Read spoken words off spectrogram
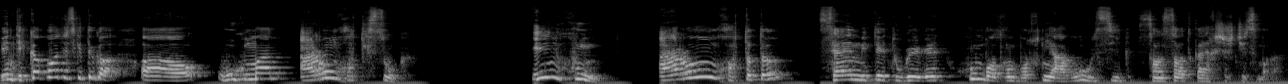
Энэ Декаполис гэдэг үг маань 10 хот гэсэн үг. Энэ хүн 10 хотод сайн мэдээ түгээгээд хүн болгон бурхны агуу үлсийг сонсоод гайхширч ирсэн байна.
